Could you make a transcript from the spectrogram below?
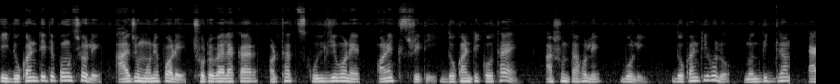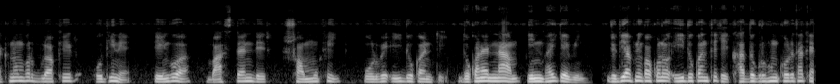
এই দোকানটিতে পৌঁছলে আজও মনে পড়ে ছোটবেলাকার, অর্থাৎ স্কুল জীবনের অনেক স্মৃতি। দোকানটি কোথায়? আসুন তাহলে বলি। দোকানটি হলো নন্দীগ্রাম এক নম্বর ব্লকের অধীনে টেঙ্গুয়া বাস স্ট্যান্ডের সম্মুখেই পড়বে এই দোকানটি। দোকানের নাম তিন ভাই কেবিন। যদি আপনি কখনো এই দোকান থেকে খাদ্য গ্রহণ করে থাকেন,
